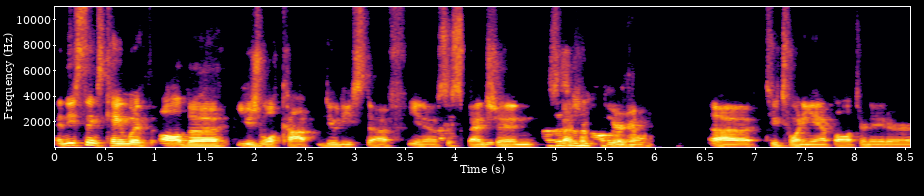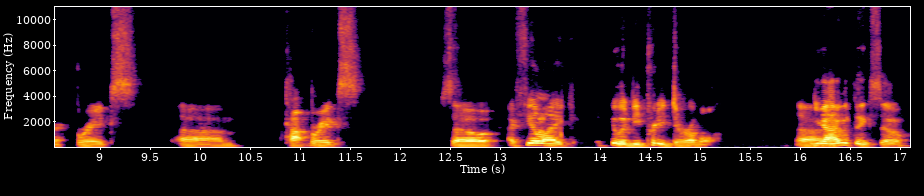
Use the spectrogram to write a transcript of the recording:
And these things came with all the usual cop duty stuff, you know, suspension, Oh, this is an special gear, uh, 220 amp alternator, brakes, um, cop brakes. So I feel like it would be pretty durable. Uh, yeah, I would think so.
